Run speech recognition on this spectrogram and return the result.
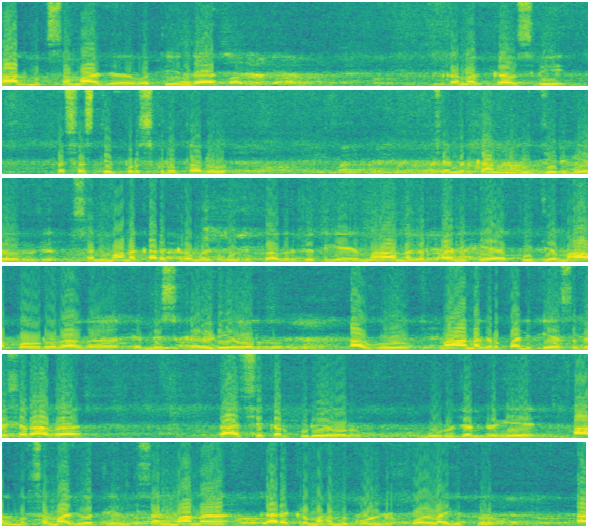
ಹಾಲ್ಮುಖ ಸಮಾಜ ವತಿಯಿಂದ ಕನಕ ಶ್ರೀ ಪ್ರಶಸ್ತಿ ಪುರಸ್ಕೃತರು ಚಂದ್ರಕಾಂತ್ ಬಿಜ್ಜಿರ್ಗೆ ಅವರಿಗೆ ಸನ್ಮಾನ ಕಾರ್ಯಕ್ರಮ ಇಟ್ಕೊಂಡಿತ್ತು. ಅದರ ಜೊತೆಗೆ ಮಹಾನಗರ ಪಾಲಿಕೆಯ ಪೂಜ್ಯ ಮಹಾಪೌರರಾದ ಎಂ ಎಸ್ ಕರಡಿ ಅವರದು ಹಾಗೂ ಮಹಾನಗರ ಪಾಲಿಕೆಯ ಸದಸ್ಯರಾದ ರಾಜಶೇಖರ್ ಕುರಿ ಅವರು. ಮೂರು ಜನರಿಗೆ ಹಾಲ್ಮುಖ ಸಮಾಜ ವತಿಯಿಂದ ಸನ್ಮಾನ ಕಾರ್ಯಕ್ರಮ ಹಮ್ಮಿಕೊಳ್ಳಲಾಗಿತ್ತು ಆ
